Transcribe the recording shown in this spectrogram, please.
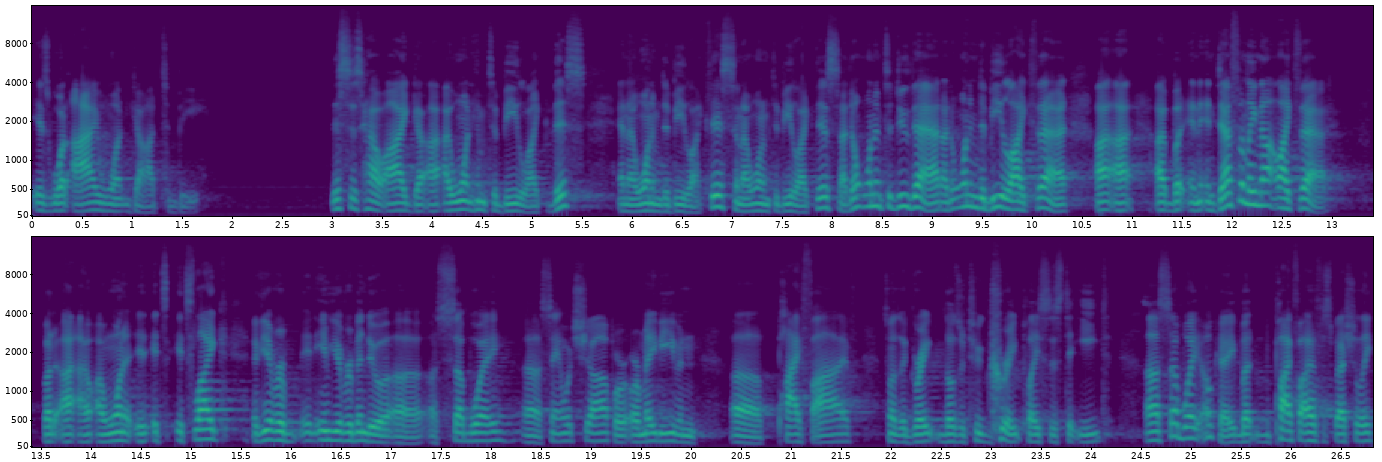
is what I want God to be. This is how I got, I want him to be like this, and I want him to be like this, and I want him to be like this. I don't want him to do that. I don't want him to be like that. I, I, I but, and, and definitely not like that. But I, I want it. It's, it's like, have you ever, of you ever been to a, a Subway a sandwich shop or, or maybe even uh, Pie Five? Some of the great, those are two great places to eat. Uh, Subway, okay, but Pie Five especially.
